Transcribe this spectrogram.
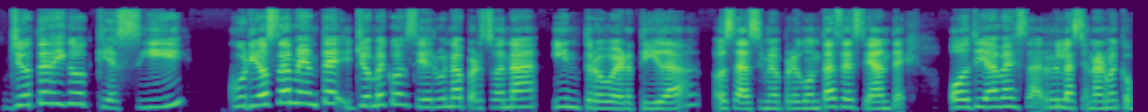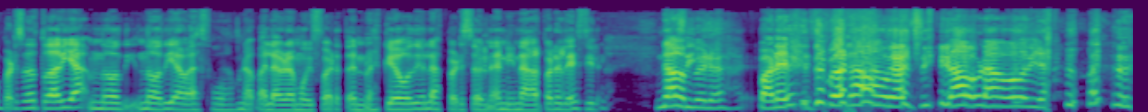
Yo te digo que sí. Curiosamente, yo me considero una persona introvertida. O sea, si me preguntas desde antes, ¿odiaba relacionarme con personas todavía? No, no odiaba, es una palabra muy fuerte. No es que odio a las personas ni nada por el estilo. No, pero parece Laura, Laura odia.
